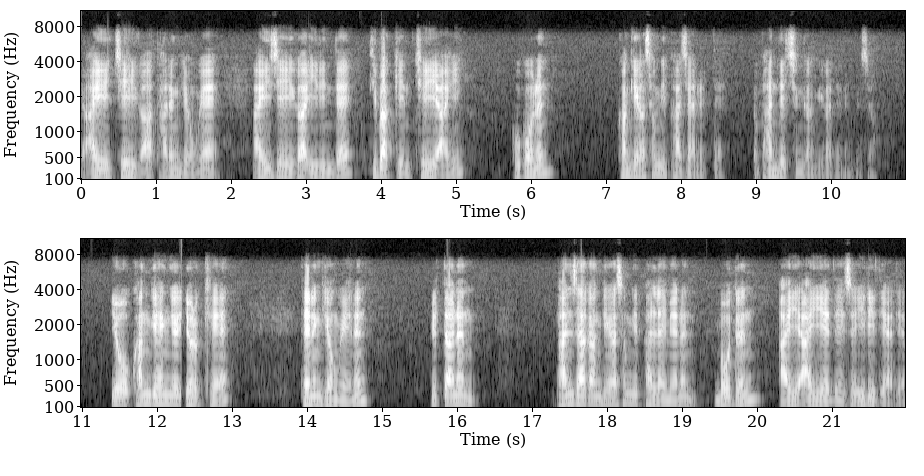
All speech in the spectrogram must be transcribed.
IJ가 다른 경우에 IJ가 1인데 뒤바뀐 JI 그거는 관계가 성립하지 않을 때 반대칭 관계가 되는 거죠. 요 관계 행렬이 이렇게 되는 경우에는 일단은 반사 관계가 성립하려면은 모든 i, i에 대해서 1이 돼야 돼요.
